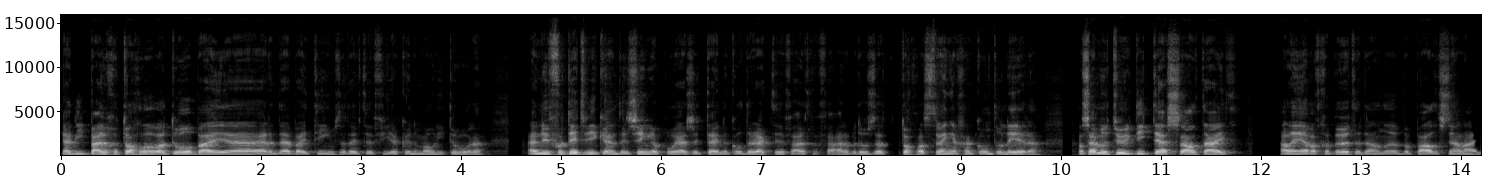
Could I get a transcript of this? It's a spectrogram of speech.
ja, die buigen toch wel wat door bij, eh, her en der bij teams. Dat heeft de VIA kunnen monitoren. En nu voor dit weekend in Singapore ja, is technical directive uitgevaren, waardoor ze dat toch wat strenger gaan controleren. Want ze hebben natuurlijk die tests altijd. Alleen ja, wat gebeurt er dan? Eh, bepaalde snelheid,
